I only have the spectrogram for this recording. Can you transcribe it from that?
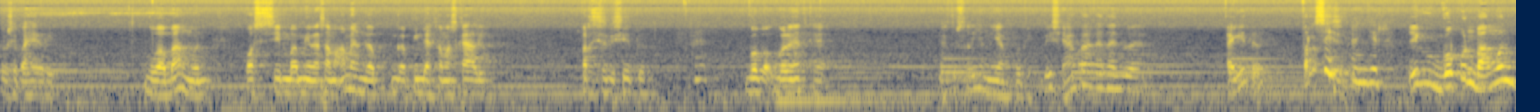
Kursi Pak Heri. Gue bangun posisi Mbak Mira sama Amel nggak nggak pindah sama sekali. Persis di situ. Gue gue lihat kayak "Ya, terus tadi yang yang putih putih siapa? kata gue kayak gitu. Persis. Anjir. jadi gue pun bangun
